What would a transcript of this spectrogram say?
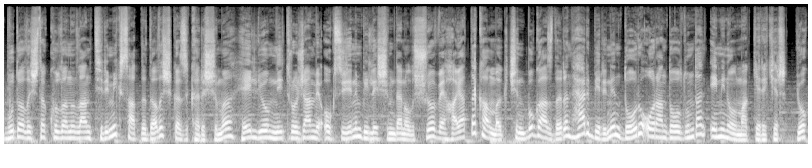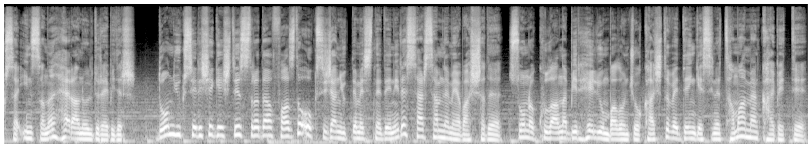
Bu dalışta kullanılan Trimix adlı dalış gazı karışımı helyum, nitrojen ve oksijenin birleşiminden oluşuyor ve hayatta kalmak için bu gazların her birinin doğru oranda olduğundan emin olmak gerekir. Yoksa insanı her an öldürebilir. Don yükselişe geçtiği sırada fazla oksijen yüklemesi nedeniyle sersemlemeye başladı. Sonra kulağına bir helyum baloncuğu kaçtı ve dengesini tamamen kaybetti.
